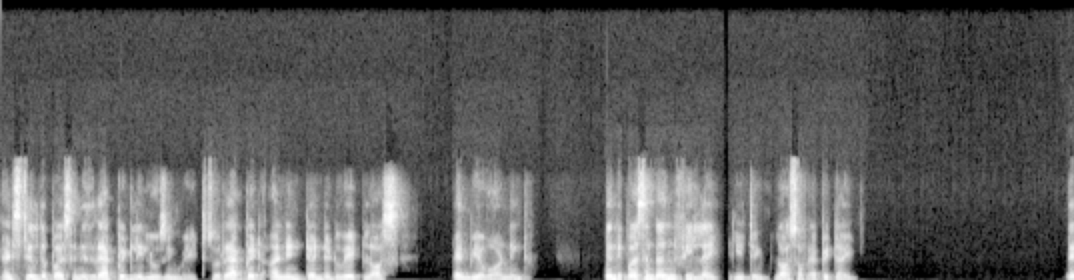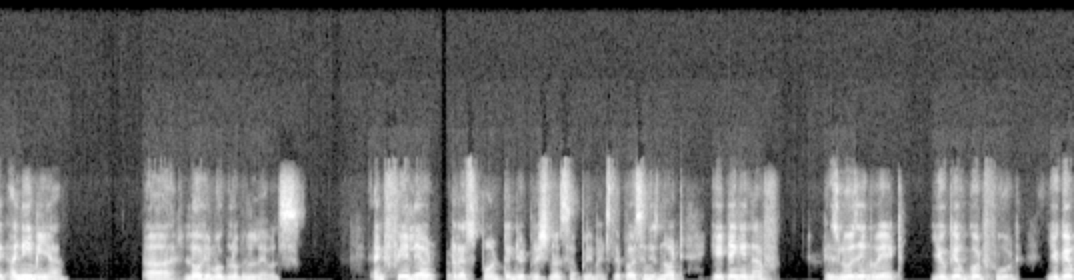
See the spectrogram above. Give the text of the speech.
and still the person is rapidly losing weight. So rapid unintended weight loss can be a warning. When the person doesn't feel like eating, loss of appetite. Then anemia, uh, low hemoglobin levels, and failure to respond to nutritional supplements. The person is not eating enough, is losing weight, you give good food, you give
